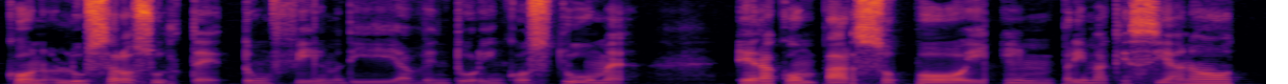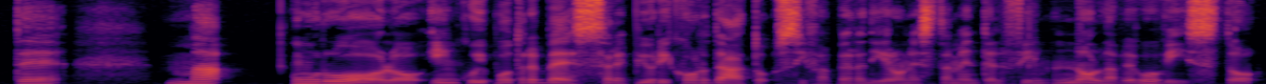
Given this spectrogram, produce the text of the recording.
con Lussero sul tetto, un film di avventure in costume. Era comparso poi in Prima che sia notte, ma un ruolo in cui potrebbe essere più ricordato, si fa per dire onestamente il film non l'avevo visto,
